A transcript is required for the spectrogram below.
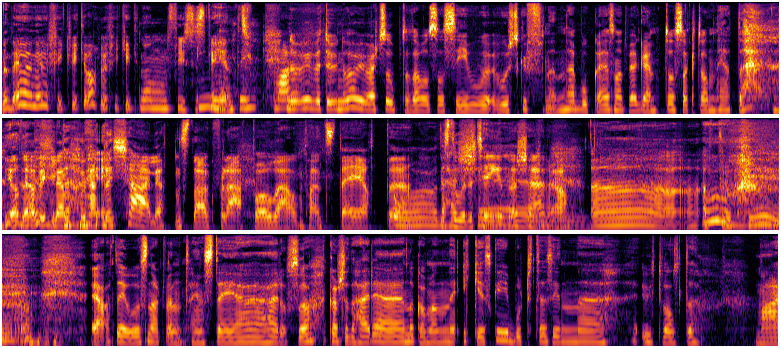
men det, det, fikk vi ikke, da. Vi fikk ikke noen fysiske Ingenting. hint. Nå, du, nå, har vi vært så opptatt av å si hvor, hvor, skuffende denne boka er, sånn at vi har glemt å sagt hva den heter. Ja, det har vi glemt. Den heter 'Kjærlighetens dag', for det er på Valentine's Day at oh, de store skjer. tingene skjer. Ja. Ah, apropos. Ja, det er jo snart Valentine's Day her også. Kanskje det her er noe man ikke skal gi bort til sin uh, utvalgte Nei,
